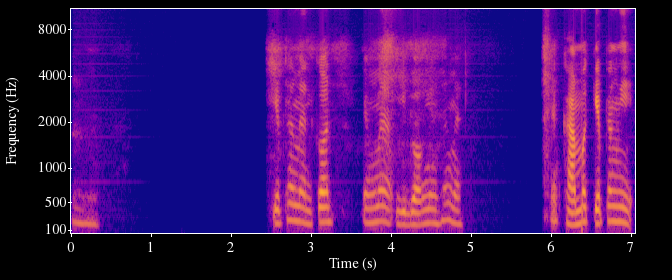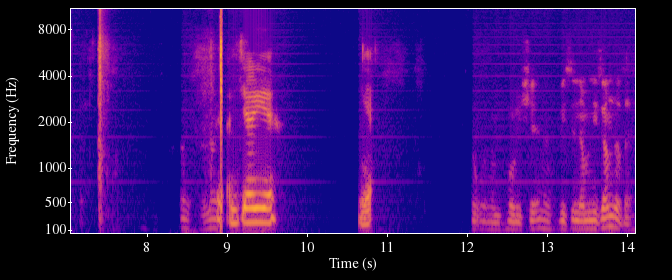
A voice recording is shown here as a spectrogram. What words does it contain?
อืมเก็บทางนั้นก่อนยังมากอีกดอกหนึ่งทางนั้นยังขามมาเก็บทางนี้ That's nice. อันเจอเรีย Got one on holy shit, have you seen how many's under there?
